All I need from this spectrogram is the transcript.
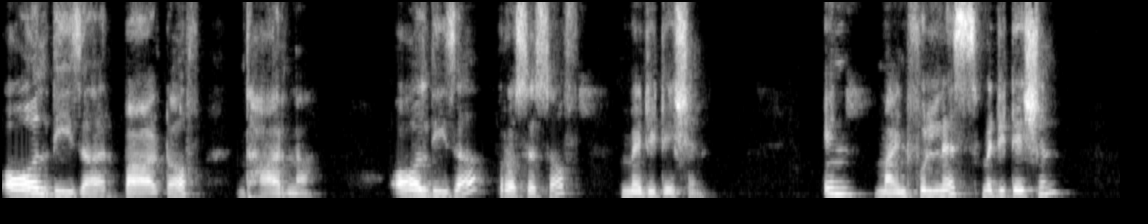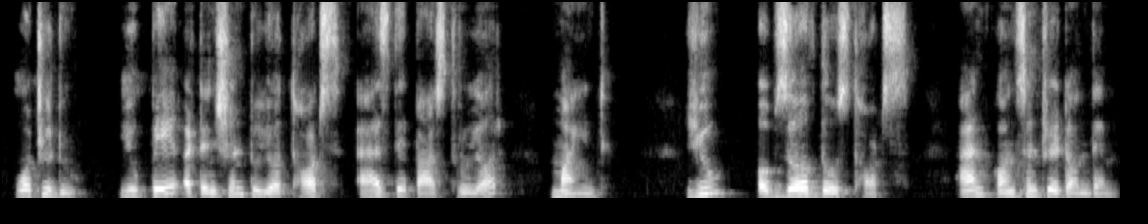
All these are part of dharna. All these are process of meditation. In mindfulness meditation, what you do? You pay attention to your thoughts as they pass through your mind. You observe those thoughts and concentrate on them,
